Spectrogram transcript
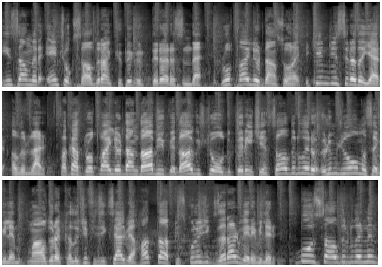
İnsanları en çok saldıran köpek ırkları arasında Rottweiler'dan sonra ikinci sırada yer alırlar. Fakat Rottweiler'dan daha büyük ve daha güçlü oldukları için saldırıları ölümcül olmasa bile mağdura kalıcı fiziksel ve hatta psikolojik zarar verebilir. Bu saldırılarının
